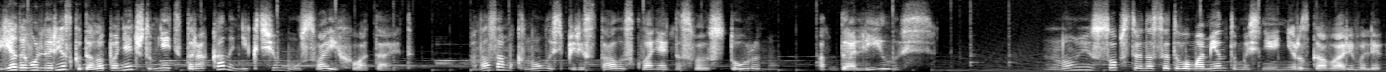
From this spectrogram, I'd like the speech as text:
Я довольно резко дала понять, что мне эти тараканы ни к чему, своих хватает. Она замкнулась, перестала склонять на свою сторону, отдалилась. Ну и, собственно, с этого момента мы с ней не разговаривали.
